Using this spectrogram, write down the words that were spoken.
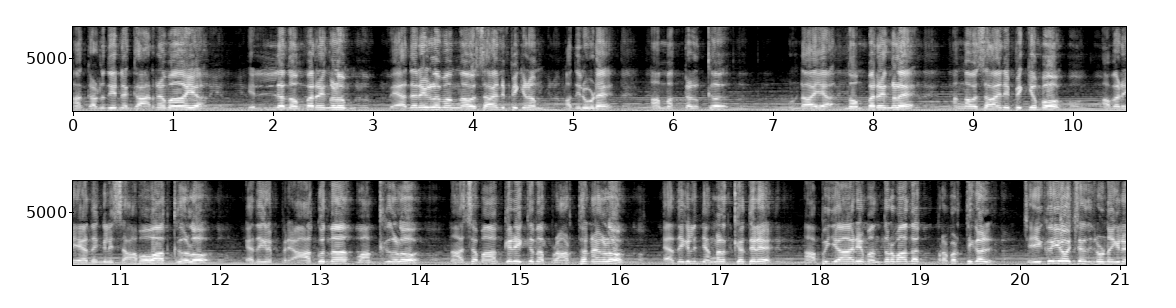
ആ കണ്ണുനീരിന് കാരണമായ എല്ലാ നൊമ്പരങ്ങളും വേദനകളും അങ്ങ് അവസാനിപ്പിക്കണം. അതിലൂടെ ആ മക്കൾക്ക് ഉണ്ടായ നൊമ്പരങ്ങളെ അങ്ങ് അവസാനിപ്പിക്കുമ്പോൾ അവർ ഏതെങ്കിലും ശാപവാക്കുകളോ ഏതെങ്കിലും പ്രാകുന്ന വാക്കുകളോ നാശമാഗ്രഹിക്കുന്ന പ്രാർത്ഥനകളോ ഏതെങ്കിലും ഞങ്ങൾക്കെതിരെ ആഭിചാര്യ മന്ത്രവാദ പ്രവർത്തികൾ ചെയ്യുകയോ ചെയ്തിട്ടുണ്ടെങ്കിൽ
